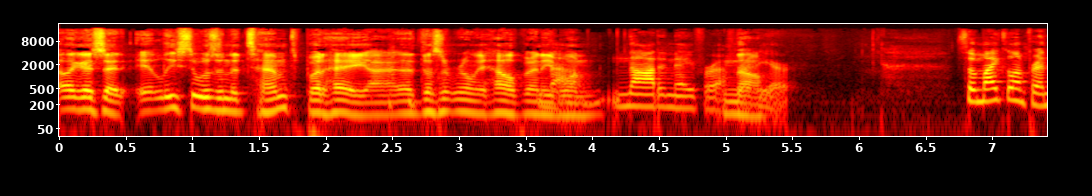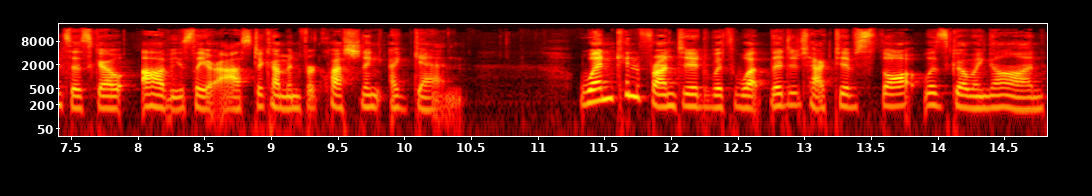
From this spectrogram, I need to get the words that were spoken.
like I said, at least it was an attempt, but hey, uh, that doesn't really help anyone. No, not an A for effort No. here. So Michael and Francisco obviously are asked to come in for questioning again. When confronted with what the detectives thought was going on,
